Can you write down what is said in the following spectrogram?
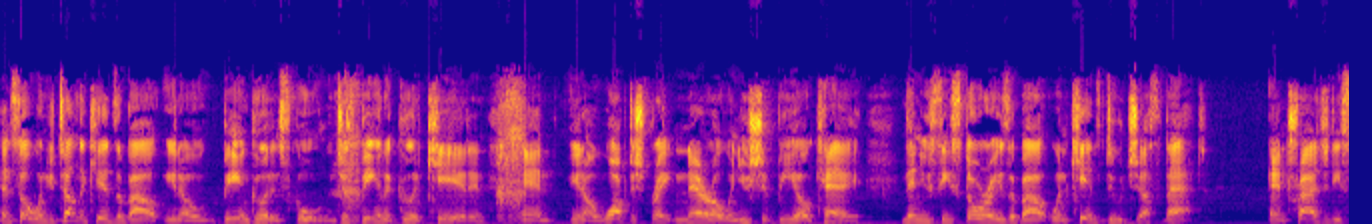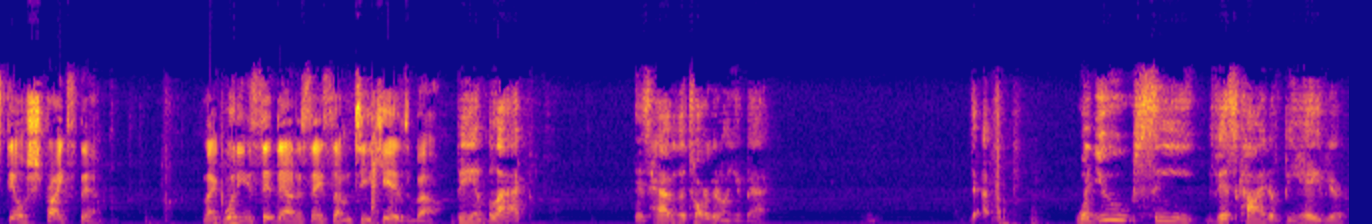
And so when you're telling the kids about, you know, being good in school and just being a good kid and and you know, walk the straight and narrow when you should be okay, then you see stories about when kids do just that and tragedy still strikes them. Like what do you sit down and say something to your kids about? Being black is having a target on your back. When you see this kind of behavior,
